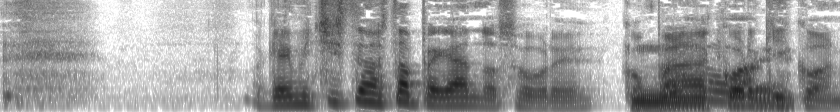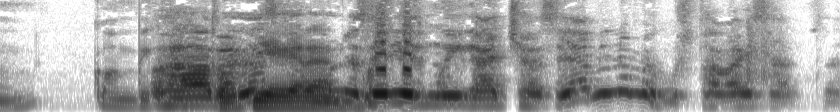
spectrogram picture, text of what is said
ok, mi chiste no está pegando sobre comparar No, a Corky güey. con, con Big Ah, Con verdad pie es que eran grande. unas series muy gachas, ¿eh? A mí no me gustaba esa. o sea.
